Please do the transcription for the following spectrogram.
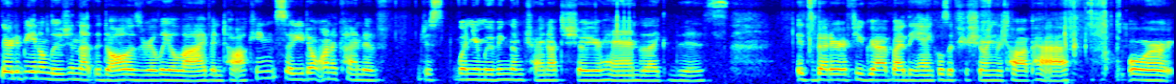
there to be an illusion that the doll is really alive and talking, so you don't want to kind of just, when you're moving them, try not to show your hand like this it's better if you grab by the ankles if you're showing the top half. Or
